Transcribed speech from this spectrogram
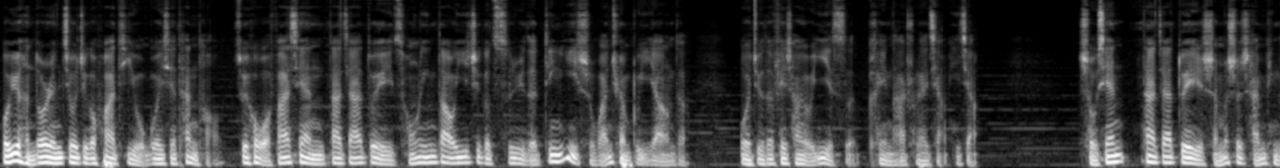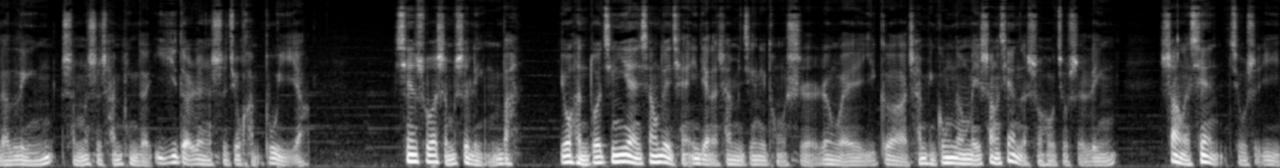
我与很多人就这个话题有过一些探讨，最后我发现大家对“从零到一”这个词语的定义是完全不一样的。我觉得非常有意思，可以拿出来讲一讲。首先，大家对什么是产品的零，什么是产品的一的认识就很不一样。先说什么是零吧。有很多经验相对浅一点的产品经理同事认为，一个产品功能没上线的时候就是零，上了线就是一。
